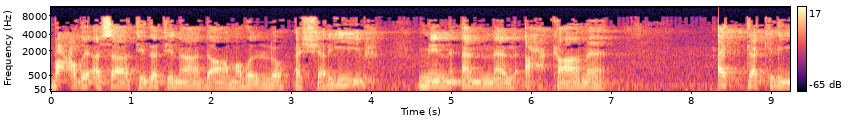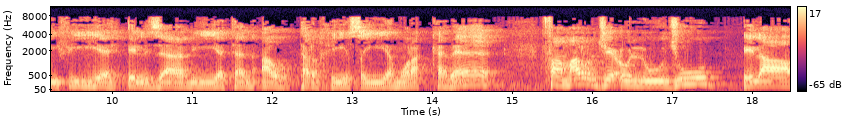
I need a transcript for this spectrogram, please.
بعض أساتذتنا دام ظله الشريف من أن الأحكام التكليفية إلزامية أو ترخيصية مركبة فمرجع الوجوب إلى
